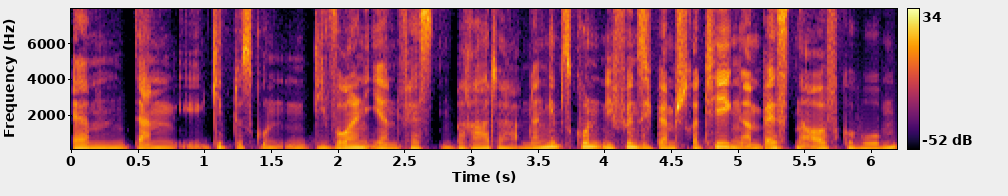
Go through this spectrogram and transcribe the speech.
Ähm, dann gibt es Kunden, die wollen ihren festen Berater haben. Dann gibt es Kunden, die fühlen sich beim Strategen am besten aufgehoben.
